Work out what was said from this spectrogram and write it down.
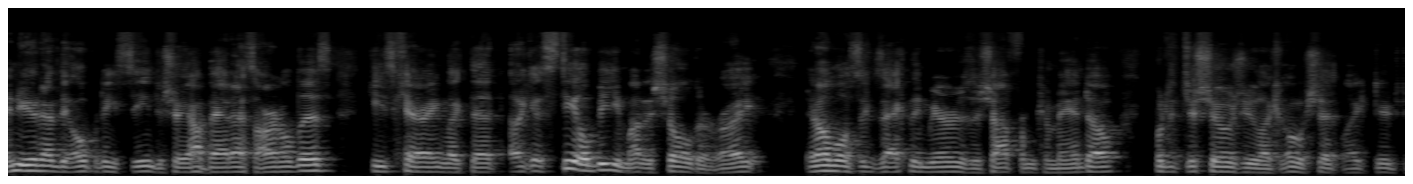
And you'd have the opening scene to show you how badass Arnold is. He's carrying like that, like a steel beam on his shoulder, right? It almost exactly mirrors a shot from Commando, but it just shows you like, oh shit, like dude,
